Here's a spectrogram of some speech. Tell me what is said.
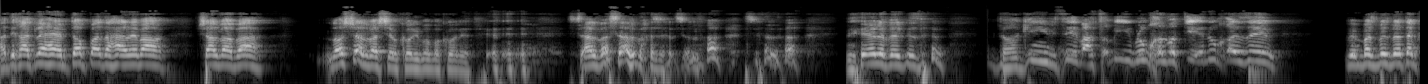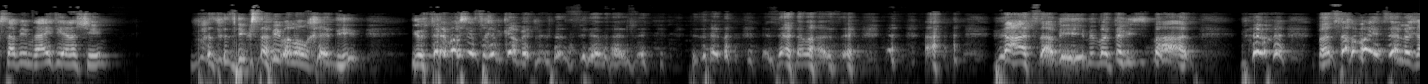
חתיכת לחם, טוב פת אחרי רבע, שלווה בא. לא שלווה שהם קוראים במכולת. שלווה, שלווה, שלווה, שלווה. מאלף וזה. דואגים, זה, מעצבים, לא מוכן לוותר, לא מוכן זה. ומבזבז בינתיים כספים, ראיתי אנשים, מבזבזים כספים על עורכי דין, יותר ממה שהם צריכים לקבל. זה הדבר הזה. ועצבים, ובתי משפט, בסוף מה יצא לך?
